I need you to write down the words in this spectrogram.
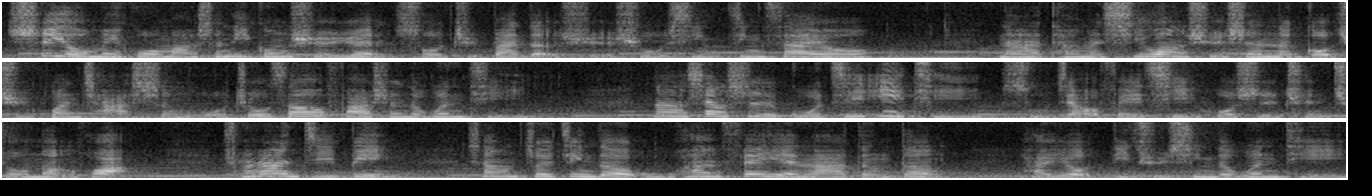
是由美国麻省理工学院所举办的学术性竞赛哦。那他们希望学生能够去观察生活周遭发生的问题，那像是国际议题、塑胶废弃或是全球暖化、传染疾病，像最近的武汉肺炎啦等等，还有地区性的问题，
